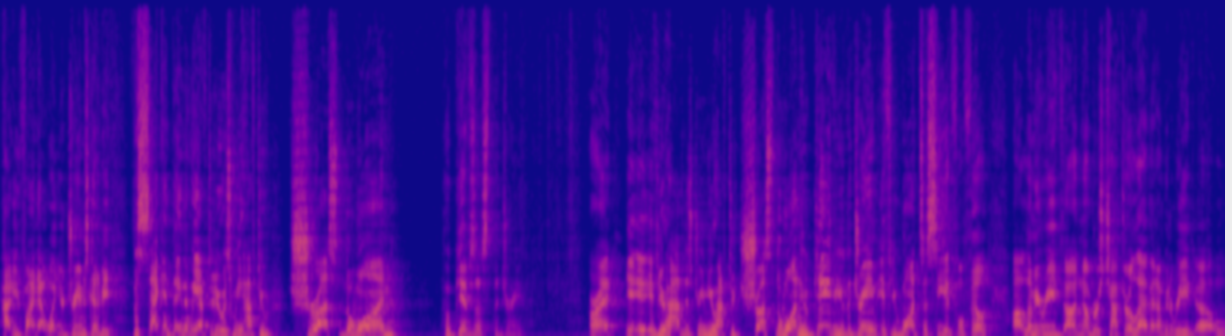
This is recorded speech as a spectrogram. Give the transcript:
How do you find out what your dream is going to be? The second thing that we have to do is we have to trust the one who gives us the dream. All right? If you have this dream, you have to trust the one who gave you the dream if you want to see it fulfilled. Uh, let me read uh, Numbers chapter 11. I'm going to read uh,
